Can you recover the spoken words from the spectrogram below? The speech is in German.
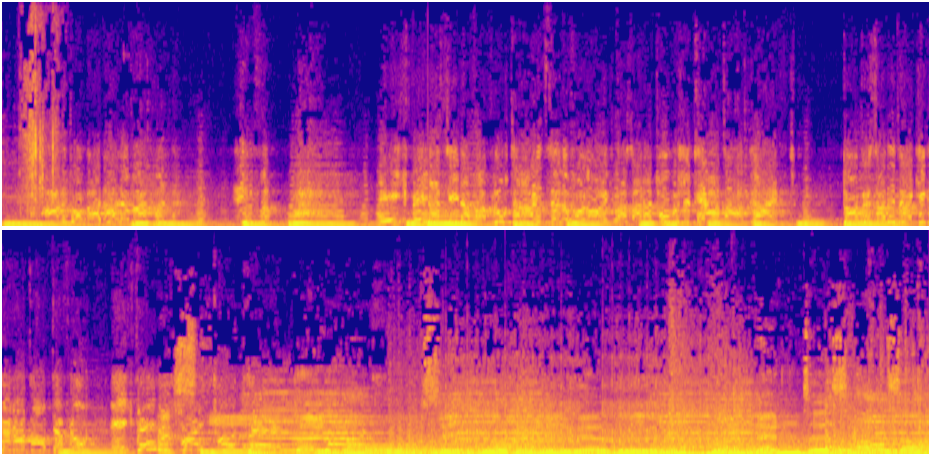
Achtung an alle Wachen! Ich, ich will, dass jeder verfluchte Einzelne von euch das anatomische Theater angreift! Dort ist eine dreckige Ratte auf der Flucht! Ich will das Schwein tot sehen! Dein Haus in nennt es Haus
